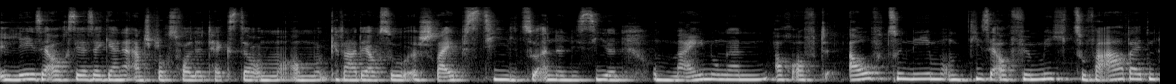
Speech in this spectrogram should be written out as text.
lese auch sehr, sehr gerne anspruchsvolle Texte, um, um gerade auch so Schreibstil zu analysieren, um Meinungen auch oft aufzunehmen, um diese auch für mich zu verarbeiten.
